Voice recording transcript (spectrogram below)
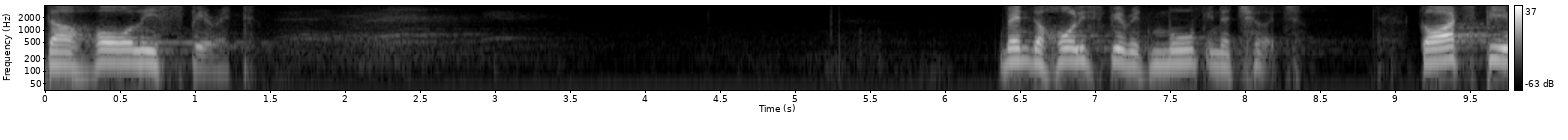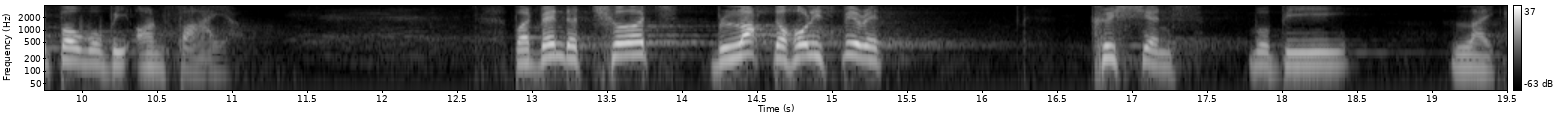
the Holy Spirit. When the Holy Spirit move in the church, God's people will be on fire. But when the church block the Holy Spirit, Christians will be like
